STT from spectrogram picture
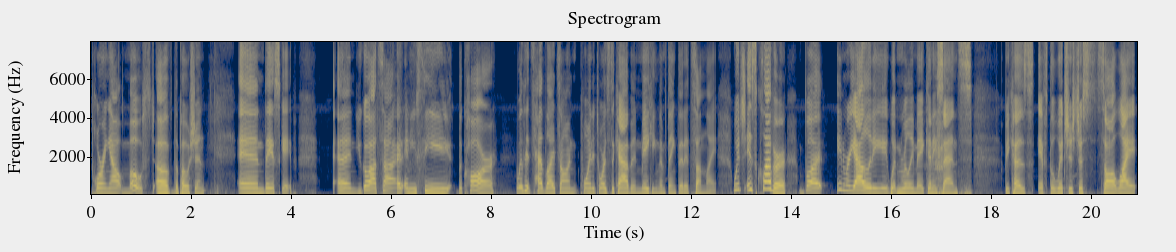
pouring out most of the potion and they escape. And you go outside and you see the car with its headlights on pointed towards the cabin making them think that it's sunlight, which is clever, but in reality it wouldn't really make any sense because if the witches just saw light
